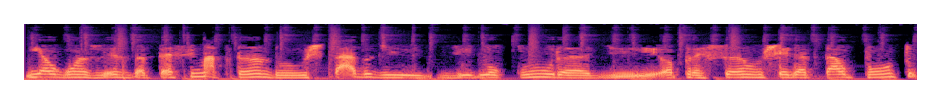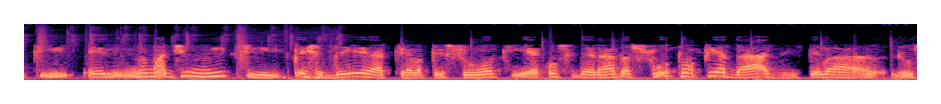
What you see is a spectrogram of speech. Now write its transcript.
e algumas vezes até se matando. O estado de, de loucura, de opressão chega a tal ponto que ele não admite perder aquela pessoa que é considerada sua propriedade pela, pelo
